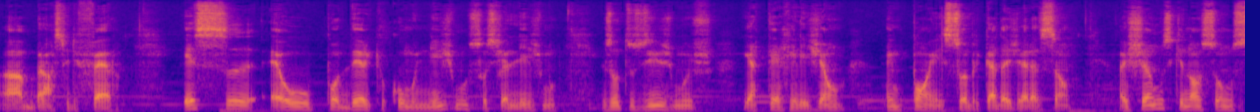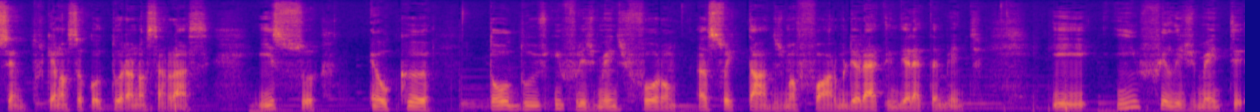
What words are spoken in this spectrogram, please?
uh, braço de ferro. Esse é o poder que o comunismo, o socialismo, os outros ismos e até a religião impõem sobre cada geração. Achamos que nós somos centro, que a nossa cultura, a nossa raça. Isso é o que todos, infelizmente, foram açoitados de uma forma direta e indiretamente. E, infelizmente,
